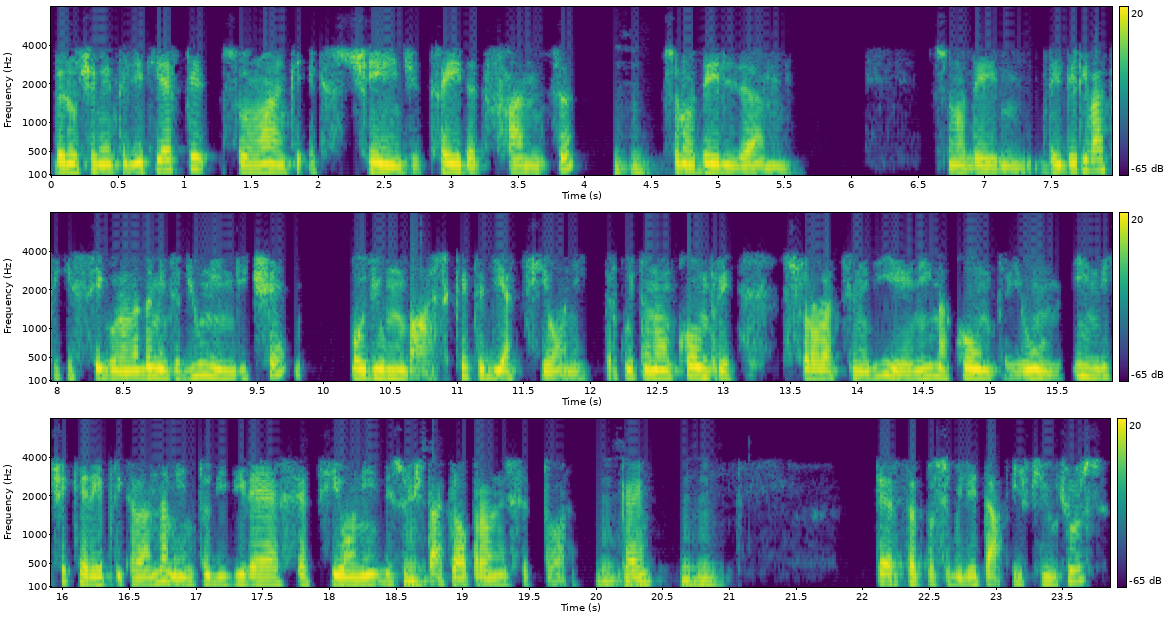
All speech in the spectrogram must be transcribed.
Velocemente, gli ETF sono anche Exchange Traded Funds, mm-hmm. sono, del, um, sono dei, dei, derivati che seguono l'andamento di un indice o di un basket di azioni, per cui tu non compri solo l'azione di Eni, ma compri un indice che replica l'andamento di diverse azioni di società mm-hmm. che operano nel settore. Okay? Mm-hmm. Terza possibilità, i futures.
